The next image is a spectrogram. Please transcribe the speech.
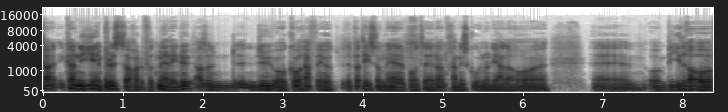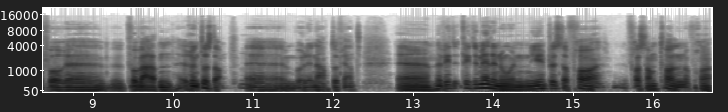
hva, hva, nye impulser har du fått med deg? Du, altså, du og KrF er jo et parti som er på en måte langt fremme i skolen når det gjelder å å eh, bidra overfor eh, for verden rundt oss, da. Eh, både nært og fjernt. Men fikk, fikk, du med deg noen nye impulser fra, fra samtalen og fra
